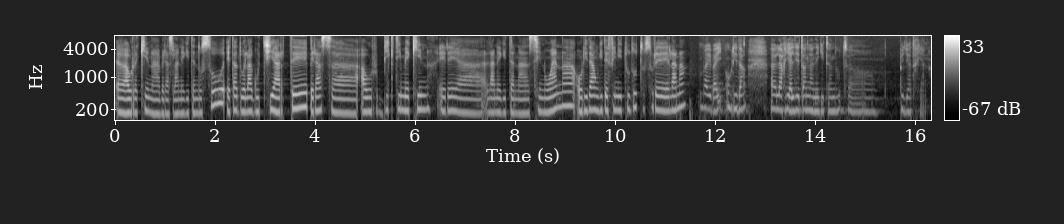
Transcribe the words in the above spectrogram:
eh, aurrekin eh, beraz lan egiten duzu, eta duela gutxi arte, beraz eh, aur biktimekin ere lan egiten zinuen, hori da ongi definitu dut zure lana? Bai, bai, hori da, larrialdietan lan egiten dut pediatrian.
